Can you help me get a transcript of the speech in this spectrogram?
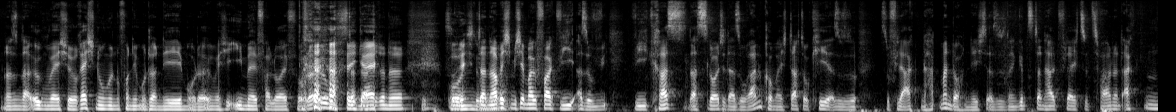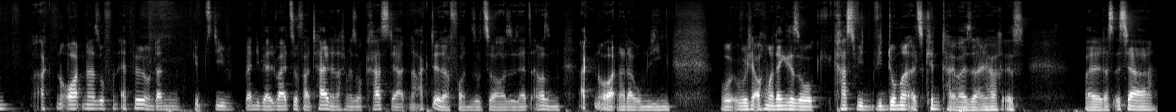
Und dann sind da irgendwelche Rechnungen von dem Unternehmen oder irgendwelche E-Mail-Verläufe oder irgendwas da. So und dann habe ich mich immer gefragt, wie, also wie, wie krass, dass Leute da so rankommen. Weil ich dachte, okay, also so, so viele Akten hat man doch nicht. Also dann gibt es dann halt vielleicht so 200 Akten, Aktenordner so von Apple und dann gibt's die, werden die weltweit so verteilt. Dann dachte ich mir so, krass, der hat eine Akte davon so zu Hause. Der hat einfach so einen Aktenordner da rumliegen. Wo, wo ich auch immer denke, so krass, wie, wie dumm man als Kind teilweise einfach ist. Weil das ist ja,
